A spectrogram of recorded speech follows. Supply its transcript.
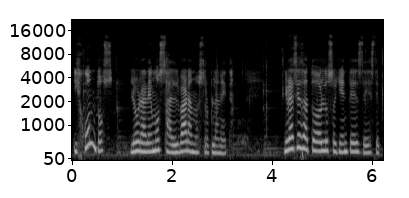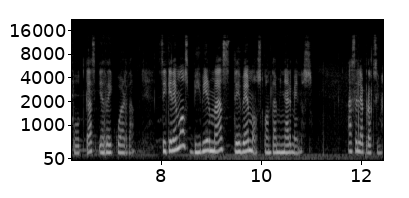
y juntos lograremos salvar a nuestro planeta. Gracias a todos los oyentes de este podcast y recuerda, si queremos vivir más, debemos contaminar menos. Hasta la próxima.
